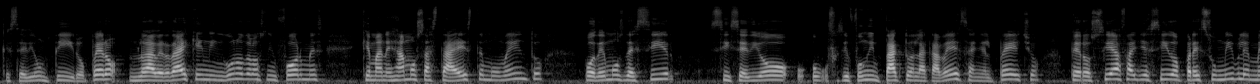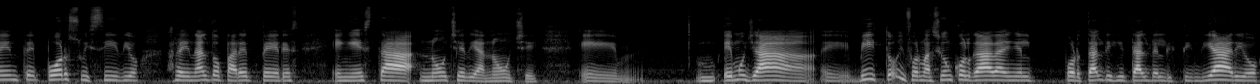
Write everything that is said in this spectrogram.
que se dio un tiro. Pero la verdad es que en ninguno de los informes que manejamos hasta este momento podemos decir si se dio, si fue un impacto en la cabeza, en el pecho, pero sí ha fallecido presumiblemente por suicidio Reinaldo Pared Pérez en esta noche de anoche. Em, hemos ya eh, visto información colgada en el portal digital del Listín Diario,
